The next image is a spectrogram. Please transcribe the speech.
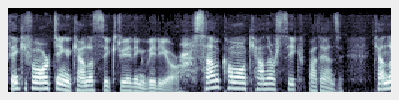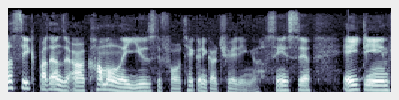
Thank you for watching candlestick trading video. Some common candlestick patterns. Candlestick patterns are commonly used for technical trading. Since the 18th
